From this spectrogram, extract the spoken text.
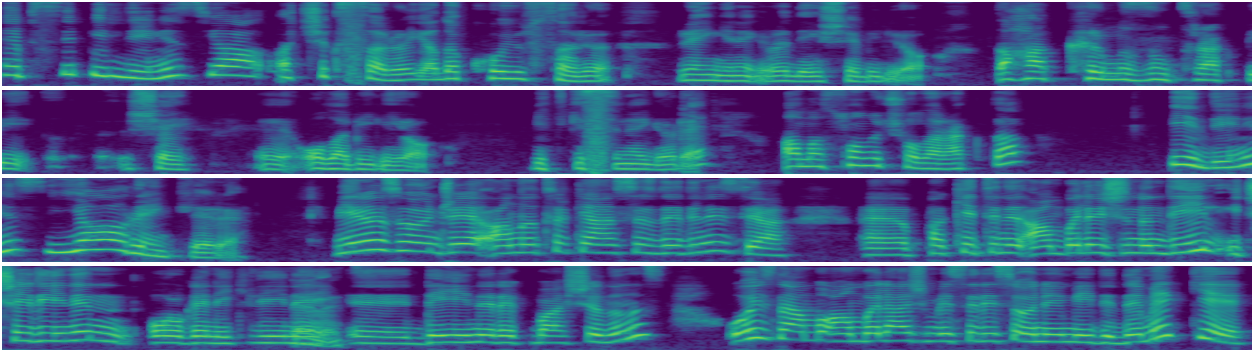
Hepsi bildiğiniz yağ açık sarı ya da koyu sarı rengine göre değişebiliyor. Daha kırmızımtırak bir şey e, olabiliyor bitkisine göre. Ama sonuç olarak da bildiğiniz yağ renkleri. Biraz önce anlatırken siz dediniz ya e, paketinin ambalajının değil içeriğinin organikliğine Evet. e, değinerek başladınız. O yüzden bu ambalaj meselesi önemliydi. Demek ki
